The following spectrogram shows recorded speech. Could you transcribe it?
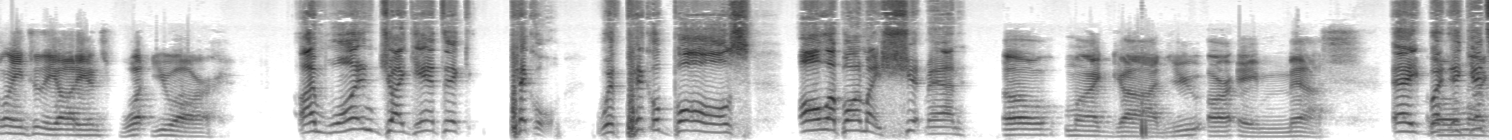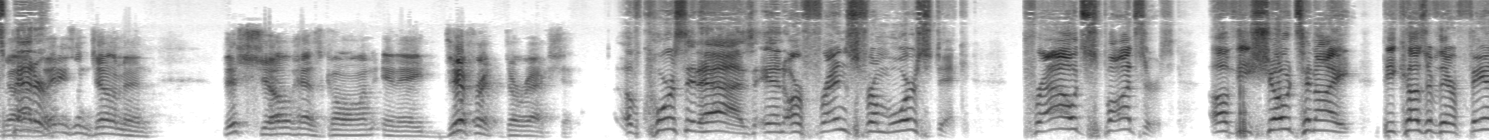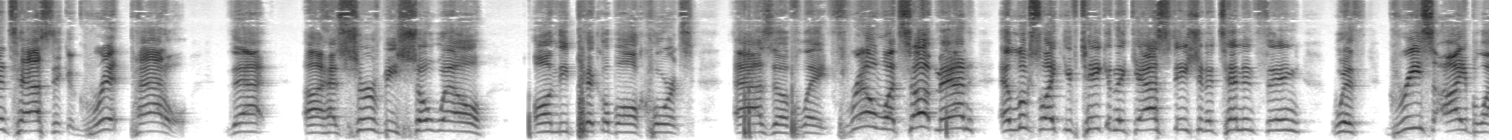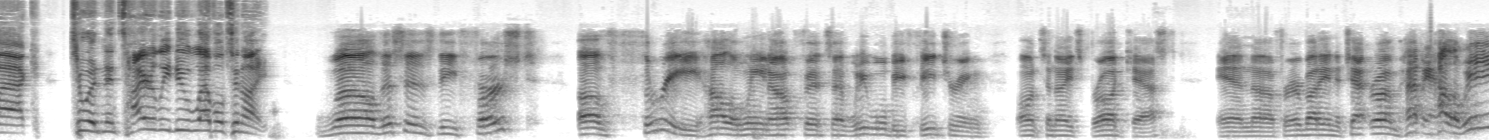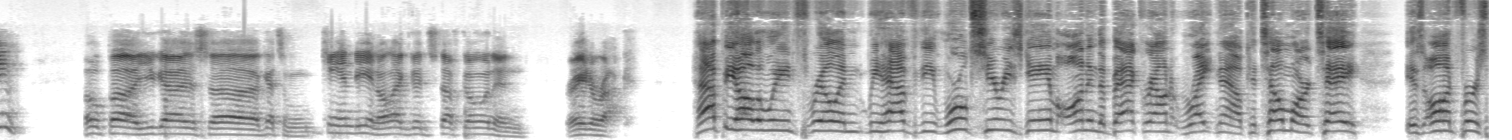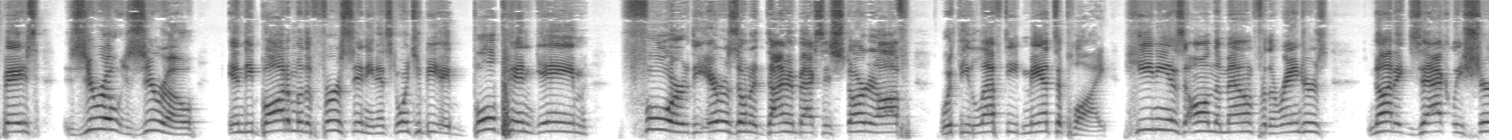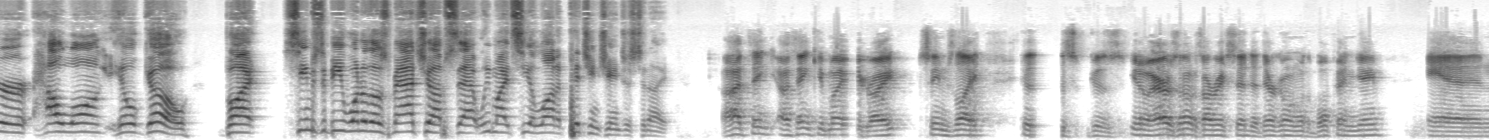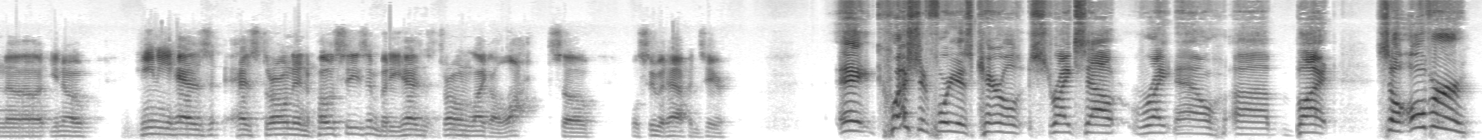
explain to the audience what you are. I'm one gigantic pickle with pickle balls all up on my shit, man. Oh my God, you are a mess. Hey, but Oh it gets God. better. Ladies and gentlemen, this show has gone in a different direction. Of course it has. And our friends from Warstic, proud sponsors of the show tonight because of their fantastic grit paddle that uh, has served me so well on the pickleball courts as of late. Thrill, what's up, man? It looks like you've taken the gas station attendant thing with grease eye black to an entirely new level tonight. Well, this is the first of three Halloween outfits that we will be featuring on tonight's broadcast. And uh, for everybody in the chat room, happy Halloween! Hope uh, you guys uh, got some candy and all that good stuff going and ready to rock. Happy Halloween thrill. And we have the World Series game on in the background right now. Ketel Marte is on first base, 0 0 in the bottom of the first inning. It's going to be a bullpen game for the Arizona Diamondbacks. They started off with the lefty Mantiply. Heaney is on the mound for the Rangers. Not exactly sure how long he'll go, but seems to be one of those matchups that we might see a lot of pitching changes tonight. I think I think you might be right. Seems like because you know Arizona's already said that they're going with a bullpen game, and uh, you know Heaney has has thrown in the postseason, but he hasn't thrown like a lot. So we'll see what happens here. A question for you as Carroll strikes out right now. Uh, but so over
